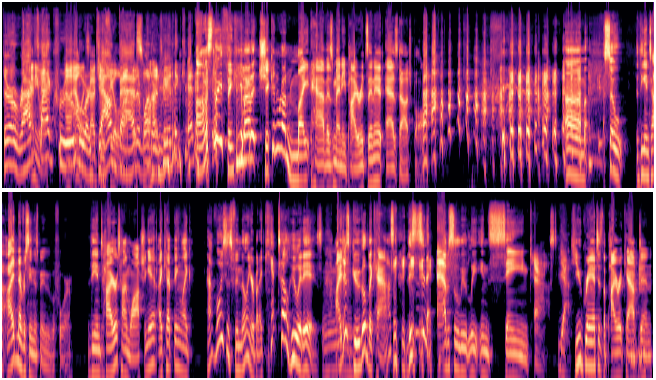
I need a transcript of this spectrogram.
They're a ragtag Anyway, crew uh, who are how'd you feel down bad and want to win again. Honestly, thinking about it, Chicken Run might have as many pirates in it as Dodgeball. um, so the entire I'd never seen this movie before. The entire time watching it, I kept being like, "That voice is familiar, but I can't tell who it is." I just googled the cast. This is an absolutely insane cast. yeah. Hugh Grant is the pirate captain.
